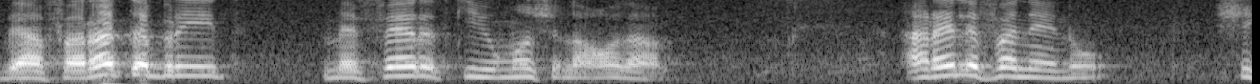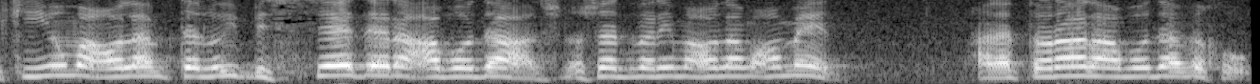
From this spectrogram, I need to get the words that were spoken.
בהפרת הברית מפר את קיומו של העולם. הרי לפנינו שקיום העולם תלוי בסדר העבודה, על שלושה דברים העולם עומד, על התורה, על העבודה וכו'.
